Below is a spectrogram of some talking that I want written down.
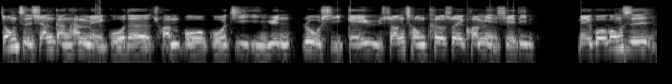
终止香港和美国的船舶国际营运入席给予双重课税宽免协定。美国公司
